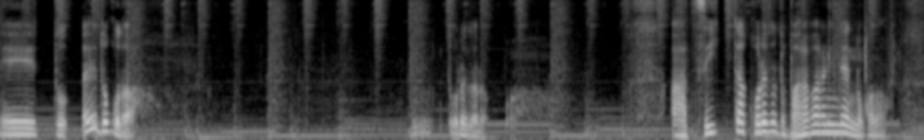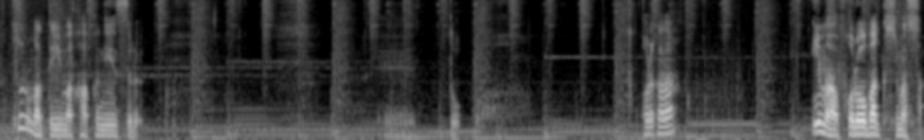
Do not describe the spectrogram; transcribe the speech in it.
えー、っと、え、どこだ？どれだろう？あ、ツイッターこれだとバラバラに出んのかな？ちょっと待って、今確認する。これかな？今フォローバックしました。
